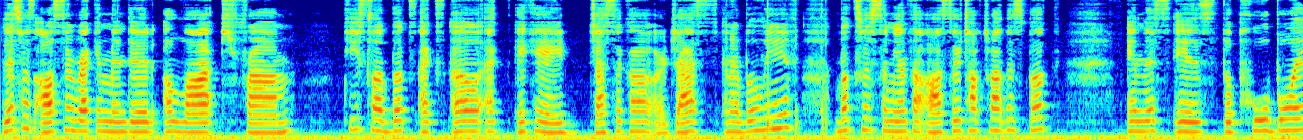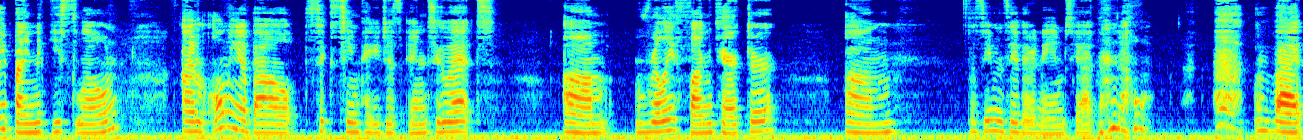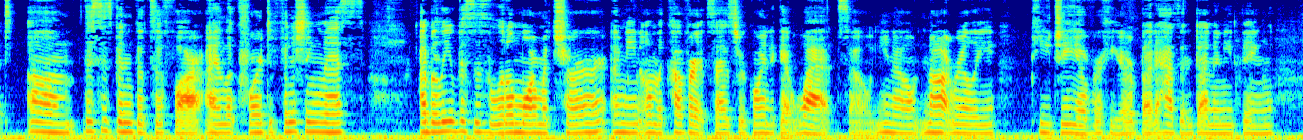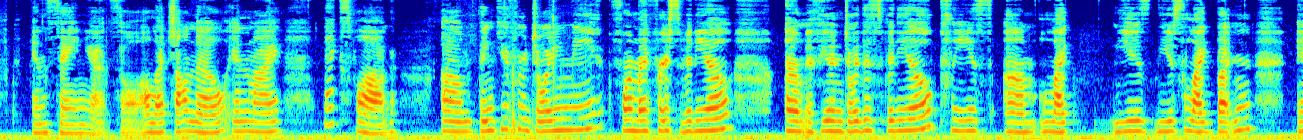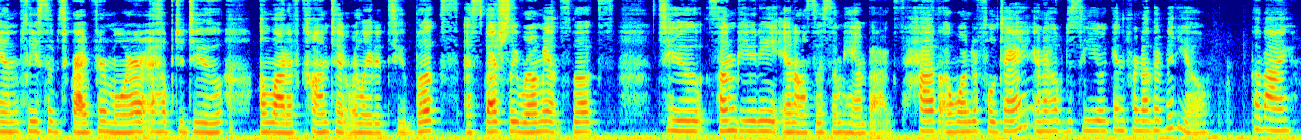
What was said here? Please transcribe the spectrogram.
This was also recommended a lot from Peace Love Books XO, aka Jessica or Jess. And I believe Books with Samantha also talked about this book. And this is The Pool Boy by Nikki Sloan. I'm only about 16 pages into it. Um, really fun character. Um, does even say their names yet? no. but um, this has been good so far. I look forward to finishing this. I believe this is a little more mature. I mean, on the cover it says you're going to get wet. So, you know, not really PG over here, but it hasn't done anything insane yet. So I'll let y'all know in my next vlog. Um, thank you for joining me for my first video. Um, if you enjoyed this video, please um, like use use the like button and please subscribe for more. I hope to do a lot of content related to books, especially romance books to some beauty and also some handbags. Have a wonderful day and I hope to see you again for another video. Bye-bye.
